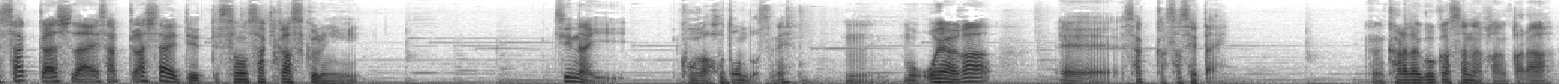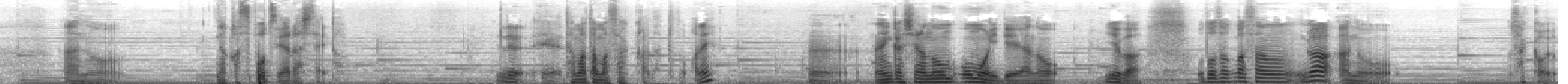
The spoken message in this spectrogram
サッカーしたい、サッカーしたいって言って、そのサッカースクールに来てない子がほとんどですね。うん、もう親が、えー、サッカーさせたい。体動かさなあかんから、あの、なんかスポーツやらしたいと。で、えー、たまたまサッカーだったとかね。うん、何かしらの思いで、あの、言えば、お父さんお母さんが、あの、サッカーを、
